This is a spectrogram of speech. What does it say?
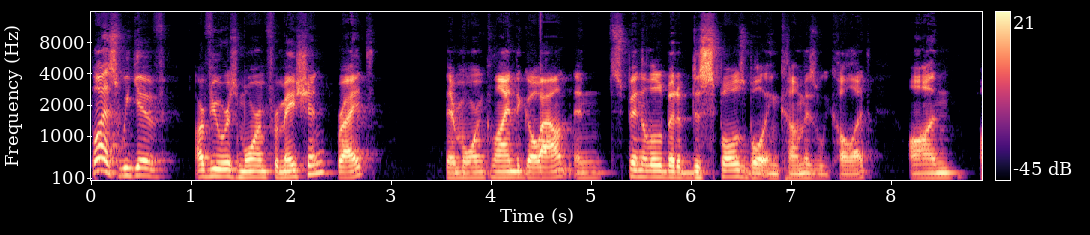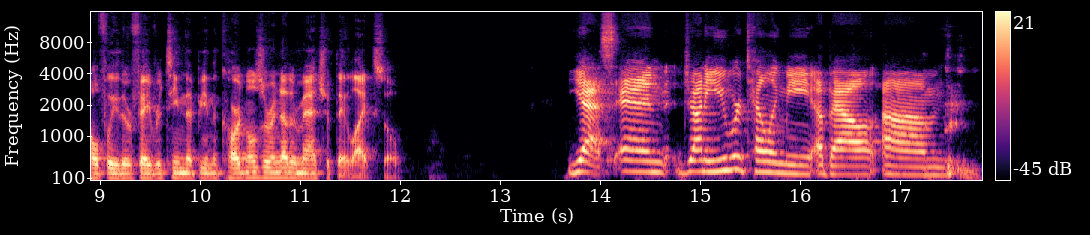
Plus, we give our viewers more information, right? They're more inclined to go out and spend a little bit of disposable income as we call it on hopefully their favorite team, that being the Cardinals, or another matchup they like. So. Yes, and Johnny, you were telling me about um,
